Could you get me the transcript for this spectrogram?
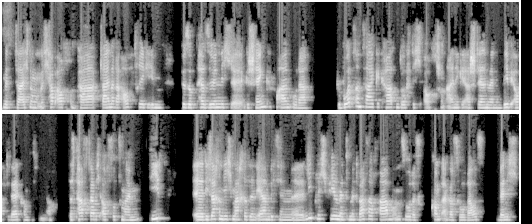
mit Zeichnungen. Ich habe auch ein paar kleinere Aufträge eben für so persönliche Geschenke vor allem oder Geburtsanzeigekarten durfte ich auch schon einige erstellen, wenn ein Baby auf die Welt kommt. Das, auch, das passt, glaube ich, auch so zu meinem Stil. Äh, die Sachen, die ich mache, sind eher ein bisschen äh, lieblich, viel mit, mit Wasserfarben und so. Das kommt einfach so raus. Wenn ich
